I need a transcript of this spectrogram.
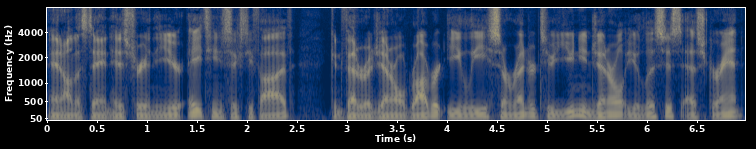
And on this day in history, in the year 1865, Confederate General Robert E. Lee surrendered to Union General Ulysses S. Grant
